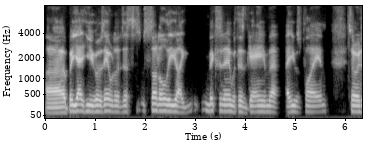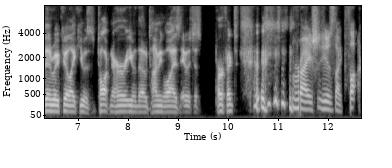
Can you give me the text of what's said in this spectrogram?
Uh, but yet he was able to just subtly like mix it in with his game that he was playing. So it didn't really feel like he was talking to her, even though timing wise it was just perfect. Right. He was like, fuck,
